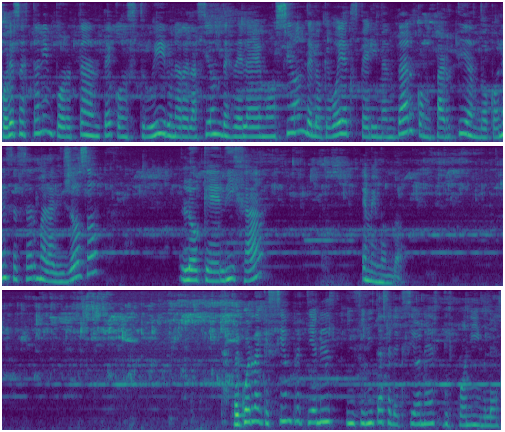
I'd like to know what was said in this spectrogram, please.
Por eso es tan importante construir una relación desde la emoción de lo que voy a experimentar compartiendo con ese ser maravilloso lo que elija en mi mundo. Recuerda que siempre tienes infinitas elecciones disponibles,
